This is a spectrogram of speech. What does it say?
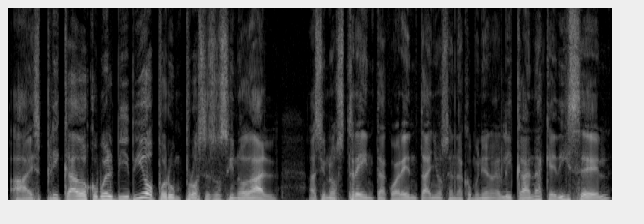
ha explicado cómo él vivió por un proceso sinodal hace unos 30, 40 años en la comunión anglicana, que dice él,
